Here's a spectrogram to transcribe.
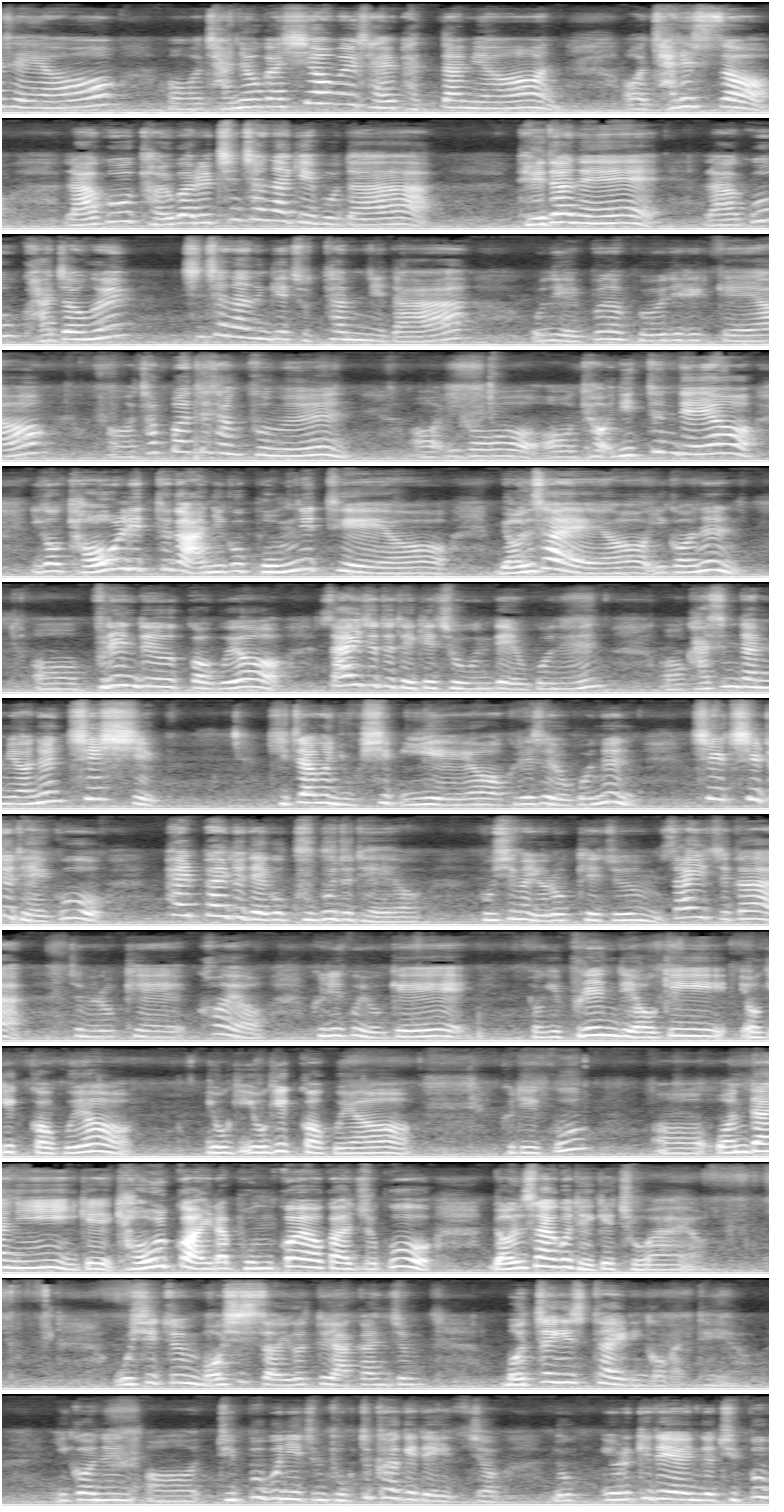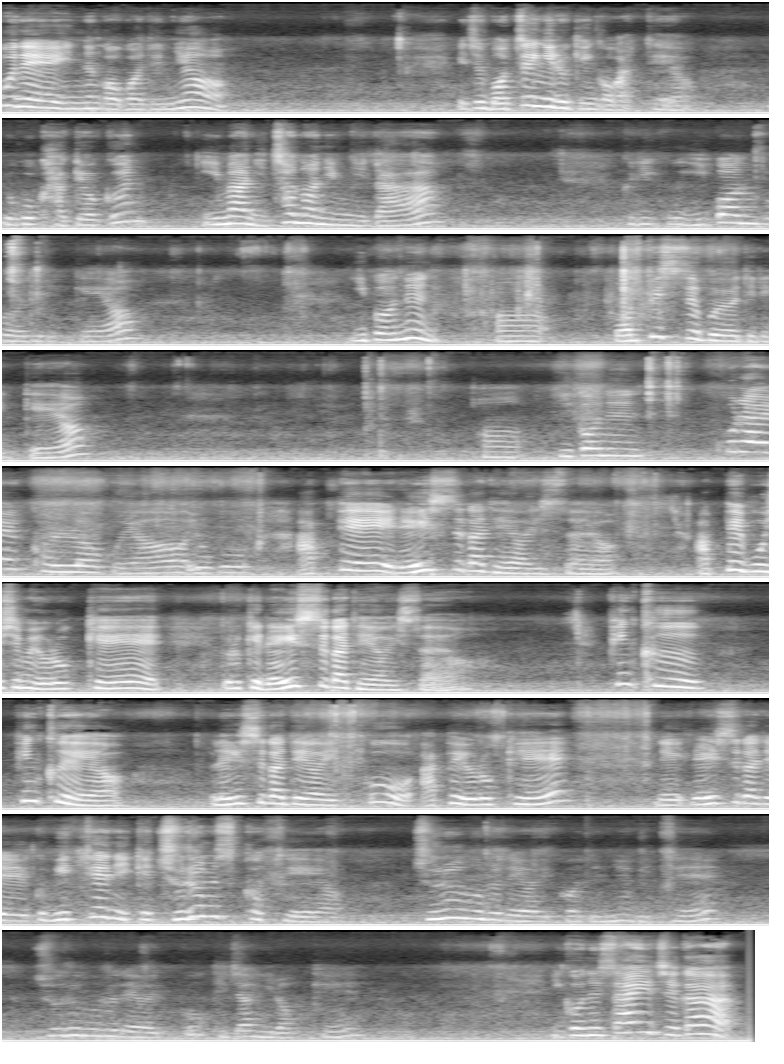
안녕하세요. 어, 자녀가 시험을 잘 봤다면 어, 잘했어 라고 결과를 칭찬하기보다 대단해 라고 과정을 칭찬하는 게 좋답니다. 오늘 예쁜 옷 보여드릴게요. 어, 첫 번째 상품은 어, 이거 어, 겨, 니트인데요. 이거 겨울 니트가 아니고 봄 니트예요. 면사예요. 이거는 어, 브랜드 거고요. 사이즈도 되게 좋은데 요거는 어, 가슴 단면은 70, 기장은 62예요. 그래서 요거는 77도 되고 88도 되고 99도 돼요. 보시면 이렇게 좀 사이즈가 좀 이렇게 커요. 그리고 요게 여기 브랜드 여기 여기 거고요. 여기 여기 거고요. 그리고 어, 원단이 이게 겨울 거 아니라 봄 거여가지고 면사하고 되게 좋아요. 옷이 좀 멋있어. 이것도 약간 좀 멋쟁이 스타일인 것 같아요. 이거는 어, 뒷부분이 좀 독특하게 돼 있죠. 요, 이렇게 되어 있는데 뒷부분에 있는 거거든요. 이제 멋쟁이 룩인 것 같아요. 요거 가격은 22,000원입니다. 그리고 2번 보여드릴게요. 2번은 어, 원피스 보여드릴게요. 어, 이거는 코랄 컬러고요. 요거 앞에 레이스가 되어 있어요. 앞에 보시면 이렇게 이렇게 레이스가 되어 있어요. 핑크 핑크예요. 레이스가 되어 있고 앞에 이렇게 네, 레이스가 되어 있고 밑에는 이렇게 주름 스커트예요. 주름으로 되어 있거든요. 밑에 주름으로 되어 있고 기장 이렇게 이거는 사이즈가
